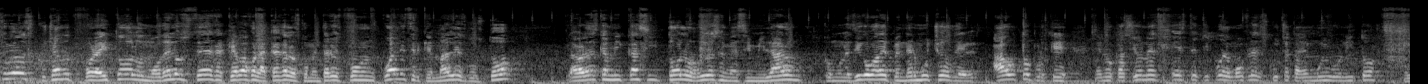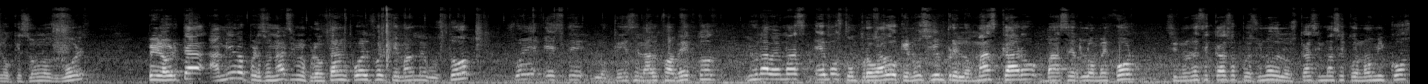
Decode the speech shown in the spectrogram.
estuvimos escuchando por ahí todos los modelos. Ustedes aquí abajo en la caja de los comentarios pongan cuál es el que más les gustó. La verdad es que a mí casi todos los ruidos se me asimilaron. Como les digo, va a depender mucho del auto porque en ocasiones este tipo de mofles se escucha también muy bonito en lo que son los Golf. Pero ahorita a mí en lo personal, si me preguntaron cuál fue el que más me gustó, fue este, lo que es el Alpha Vector. Y una vez más hemos comprobado que no siempre lo más caro va a ser lo mejor, sino en este caso pues uno de los casi más económicos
